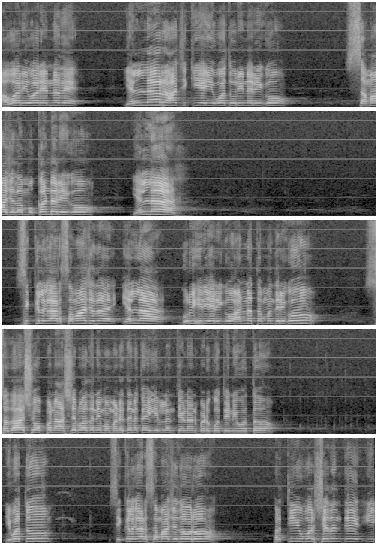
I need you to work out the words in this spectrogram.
ಅವರಿವರೆನ್ನದೆ ಎಲ್ಲ ರಾಜಕೀಯ ಯುವ ದುರಿನರಿಗೂ ಸಮಾಜದ ಮುಖಂಡರಿಗೂ, ಎಲ್ಲ ಸಿಕ್ಕಲ್ಗಾರ್ ಸಮಾಜದ ಎಲ್ಲ ಗುರು ಹಿರಿಯರಿಗೂ, ಅಣ್ಣ ತಮ್ಮಂದಿರಿಗೂ ಸದಾಶಿವಪ್ಪನ ಆಶೀರ್ವಾದ ನಿಮ್ಮ ಮನೆತನಕ ಇರಲಿ ಅಂತೇಳಿ ನಾನು ಬೇಡ್ಕೋತೇನೆ ಇವತ್ತು. ಇವತ್ತು ಸಿಕ್ಕಲ್ಗಾರ ಸಮಾಜದವರು ಪ್ರತಿ ವರ್ಷದಂತೆ ಈ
